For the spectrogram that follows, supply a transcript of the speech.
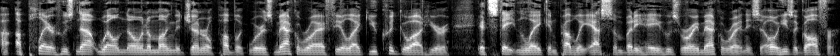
a, a player who's not well known among the general public. Whereas McIlroy, I feel like you could go out here at Staten Lake and probably ask somebody, "Hey, who's Rory McIlroy?" and they say, "Oh, he's a golfer."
